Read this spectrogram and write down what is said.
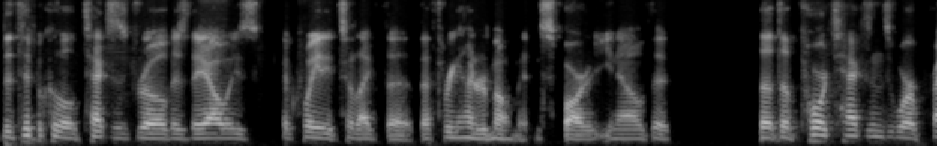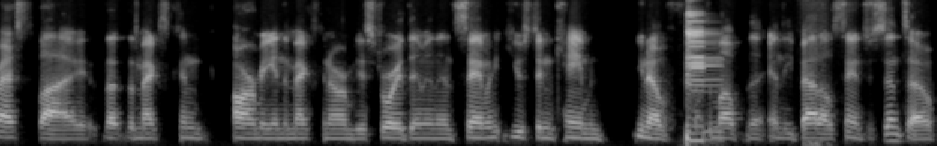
the typical texas drove is they always equate it to like the the 300 moment in sparta you know the the, the poor texans were oppressed by the, the mexican army and the mexican army destroyed them and then sam houston came and you know fucked them up in the, in the battle of san jacinto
